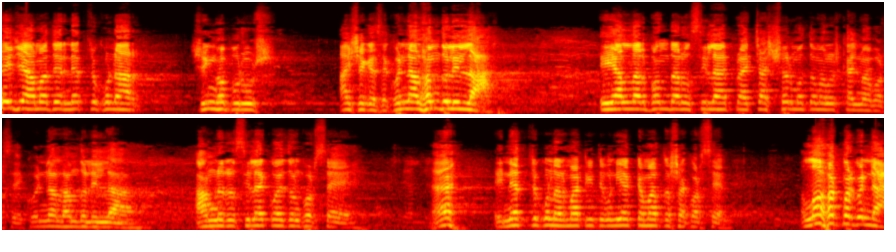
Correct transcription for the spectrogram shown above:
এই যে আমাদের নেত্রকোনার সিংহ পুরুষ আইসে গেছে কন্যা আলহামদুলিল্লাহ। এই আল্লাহর বন্দার ওসিলায় প্রায় চারশোর মতো মানুষ কালমা পড়ছে কন্যা আলহামদুলিল্লাহ। আমনের ওসিলায় কয়জন পড়ছে? হ্যাঁ? এই নেত্রকোনার মাটিতে উনি একটা মাদ্রাসা করছেন। আল্লাহ আকবর কন্যা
